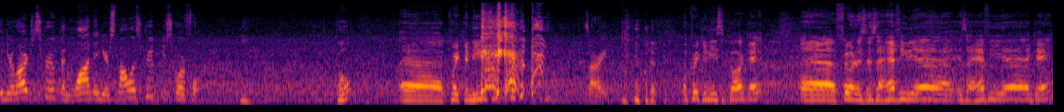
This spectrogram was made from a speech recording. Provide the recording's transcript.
in your largest group and one in your smallest group, you score four. Cool. Uh, quick and easy. Sorry. a quick and easy card game. Uh, Furnace is a heavy uh, is a heavy uh, game.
